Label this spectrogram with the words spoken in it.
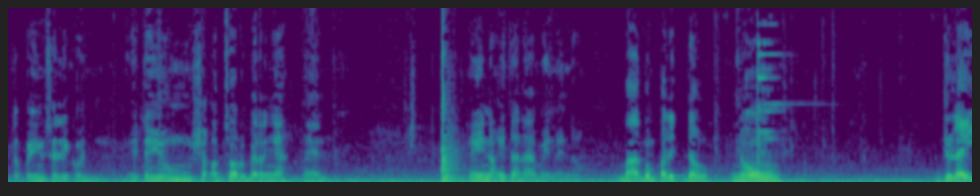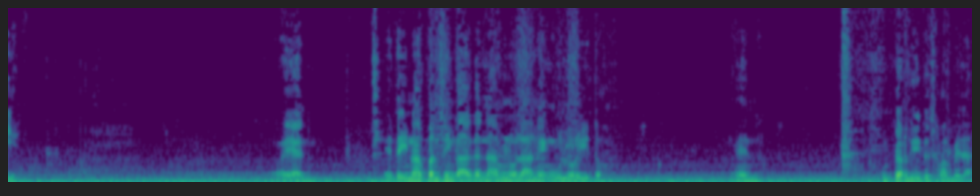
Ito po yung sa likod. Ito yung shock absorber niya. Ayan. Ayan nakita namin. Ito. Bagong palit daw. Nung July. Ayan. Ito yung napansin kaagad namin. Wala na yung ulo rito. Ayan. Compare dito sa kabila.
